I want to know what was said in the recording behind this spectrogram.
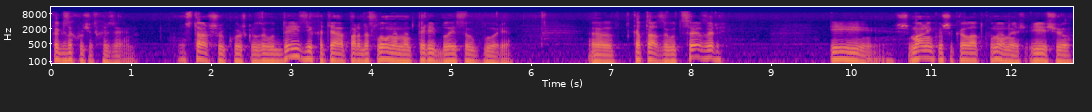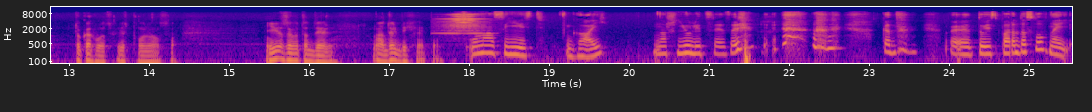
как захочет хозяин. Старшую кошку зовут Дейзи, хотя по родословной она Терри Блейсов Глория. Э, Кота зовут Цезарь. И маленькую шоколадку, ну, она ей еще только год исполнился. Ее зовут Адель. Ну, Адель Be Happy. У нас есть Гай, наш Юлий Цезарь. Э, То есть по родословной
